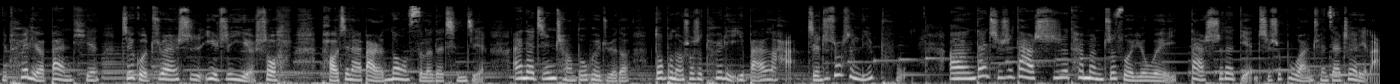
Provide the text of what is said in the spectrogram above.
你推理了半天，结果居然是一只野兽 跑进来把人弄死了的情节。哎，那经常都会觉得都不能说是推理一般。了哈，简直就是离谱，嗯，但其实大师他们之所以为大师的点，其实不完全在这里啦，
